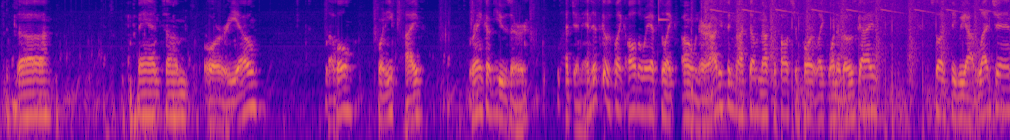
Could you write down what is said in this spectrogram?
The uh, Phantom Oreo. Level 25. Rank of user. Legend. And this goes like all the way up to like owner. Obviously not dumb enough to false report like one of those guys. So let's see, we got legend.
